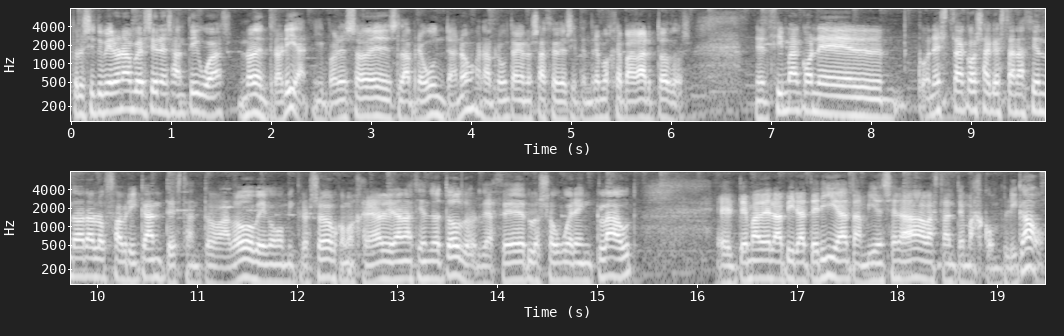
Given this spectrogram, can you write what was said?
pero si tuviera unas versiones antiguas no le entrarían. Y por eso es la pregunta, ¿no? La pregunta que nos hace de si tendremos que pagar todos. Encima con, el, con esta cosa que están haciendo ahora los fabricantes, tanto Adobe como Microsoft, como en general irán haciendo todos, de hacer los software en cloud, el tema de la piratería también será bastante más complicado.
